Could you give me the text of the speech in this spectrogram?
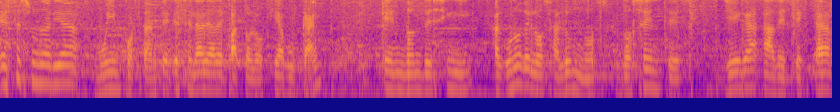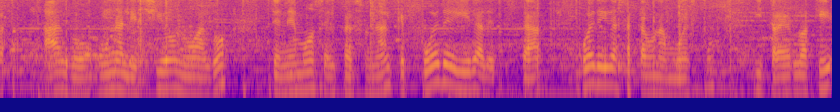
Este es un área muy importante, es el área de patología bucal, en donde si alguno de los alumnos docentes llega a detectar algo, una lesión o algo, tenemos el personal que puede ir a detectar, puede ir a sacar una muestra y traerlo aquí,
